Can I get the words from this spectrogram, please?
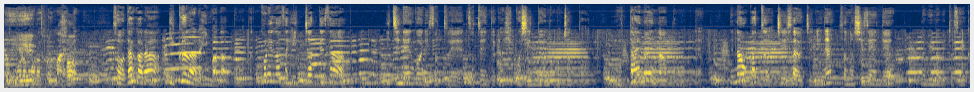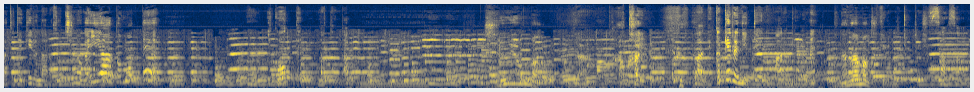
ろもろもろ含まれて、高っ。そうだから行くなら今だって思った。これがさ行っちゃってさ1年後に卒園卒園っていうか引っ越しっていうのもちょっともったいないなと思って。でなおかつ小さいうちにねその自然でのびのびと生活できるならそっちの方がいいやと思って、うん、行こうってなったんだ、うん。うん、14万いや高いまあねかける2っていうのもあるけどね。7万かける2ってことでしょ。そうそう。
